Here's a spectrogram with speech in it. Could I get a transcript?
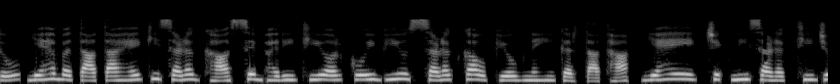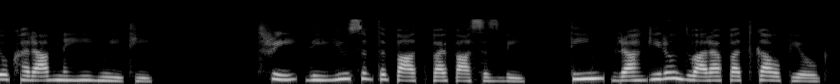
तो यह बताता है कि सड़क घास से भरी थी और कोई भी उस सड़क का उपयोग नहीं करता था यह एक चिकनी सड़क थी जो खराब नहीं हुई थी 3. The use of the path by passes by. 3. राहगीरों द्वारा पथ का उपयोग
